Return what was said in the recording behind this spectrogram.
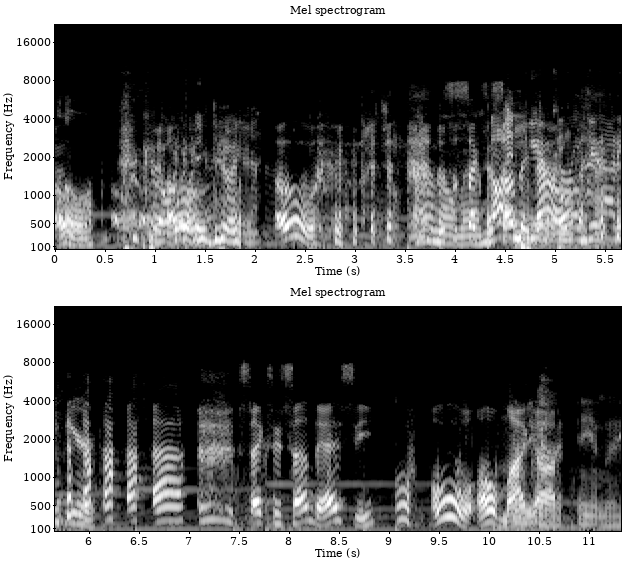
oh, Girl, what are you doing? oh. I don't this is man. sexy Not Sunday here, now. girl. Get out of here. sexy Sunday, I see. Ooh, ooh, oh my Maybe god. ALA.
